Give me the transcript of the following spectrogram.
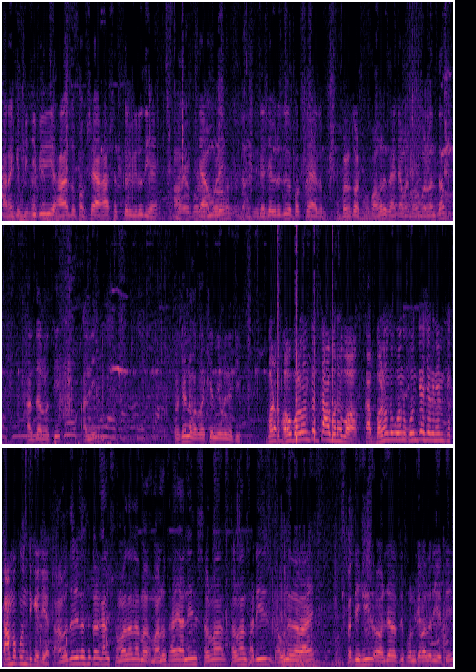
कारण की बीजेपी हा जो पक्ष आहे हा शेतकरी विरोधी आहे. त्यामुळे त्याच्या विरोधी जो पक्ष आहे बळकट काँग्रेस आहे त्यामुळे भाऊ बळवंत खासदार होतील आणि प्रचंड मताधिक्य निवडून येतील बरं भाऊ बळवंतच का बरं बा का बळवंत कोण कोणती असे नेमके कामं कोणती केली आहेत? कामं तरी नसेल कारण समाजाचा मा- माणूस आहे आणि सर्व सर्वांसाठी धावून येणार आहे. कधीही अर्ध्या रात्री फोन केला तरी येते.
